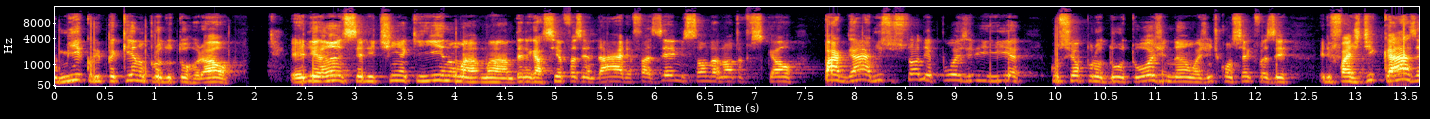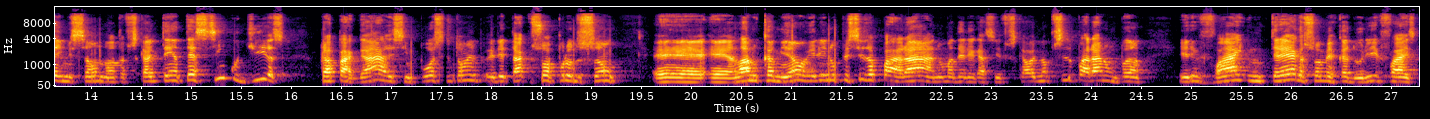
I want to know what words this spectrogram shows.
o micro e pequeno produtor rural. Ele antes ele tinha que ir numa delegacia fazendária, fazer a emissão da nota fiscal, pagar isso, só depois ele ia com o seu produto. Hoje não, a gente consegue fazer. Ele faz de casa a emissão da nota fiscal, ele tem até cinco dias para pagar esse imposto, então ele está com sua produção é, é, lá no caminhão, ele não precisa parar numa delegacia fiscal, ele não precisa parar num banco. Ele vai, entrega a sua mercadoria e faz.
